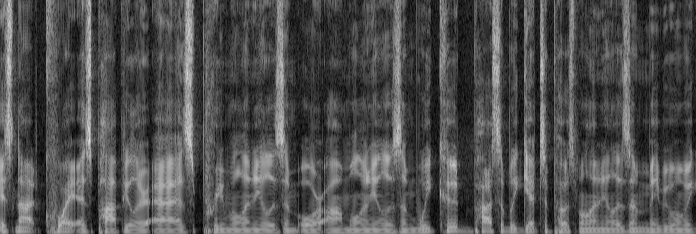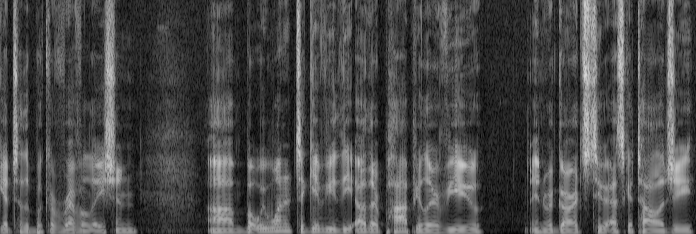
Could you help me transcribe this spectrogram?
it's not quite as popular as premillennialism or amillennialism. We could possibly get to postmillennialism maybe when we get to the book of Revelation. Um, but we wanted to give you the other popular view in regards to eschatology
